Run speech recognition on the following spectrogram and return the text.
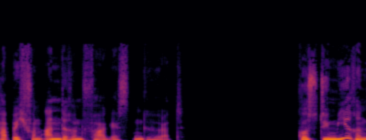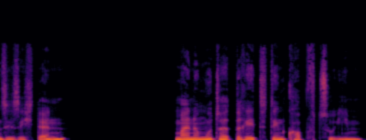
hab ich von anderen Fahrgästen gehört. Kostümieren Sie sich denn? Meine Mutter dreht den Kopf zu ihm.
